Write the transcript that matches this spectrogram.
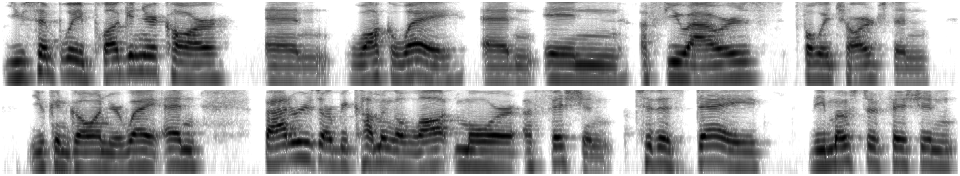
You simply plug in your car and walk away, and in a few hours, fully charged, and you can go on your way. And batteries are becoming a lot more efficient. To this day, the most efficient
